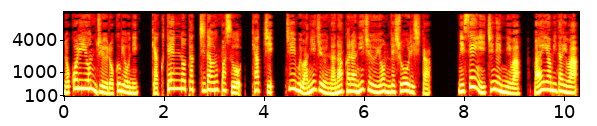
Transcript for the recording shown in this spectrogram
残り46秒に逆転のタッチダウンパスをキャッチ、チームは27から24で勝利した。2001年には、マイアミ大は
